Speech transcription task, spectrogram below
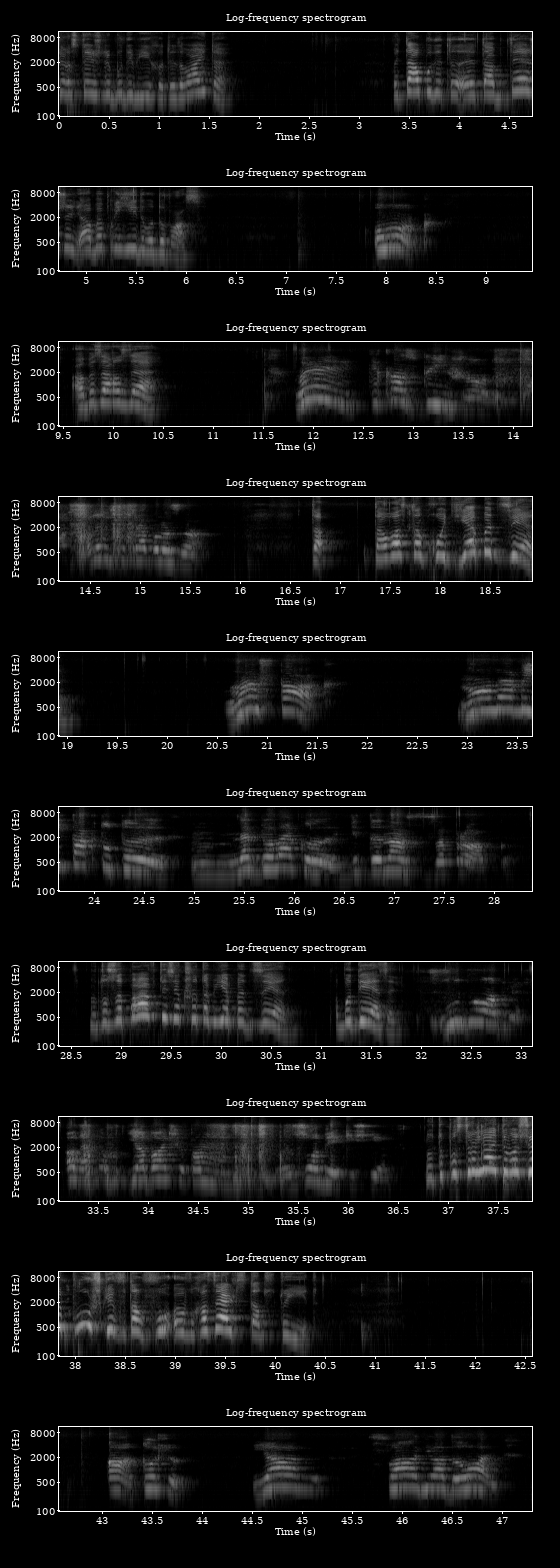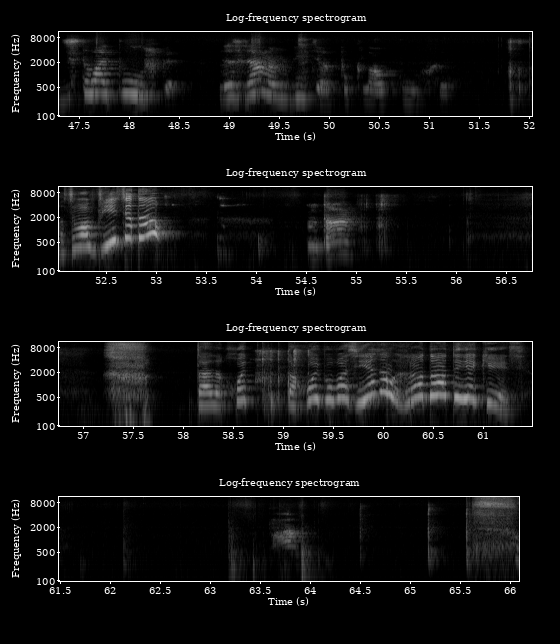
через тиждень будемо їхати, давайте. Ви там будете е, там тиждень, а ми приїдемо до вас. Ок. А ви зараз де? Ви якраз доїжджали до вас, але вже треба назад. Та, та у вас там хоч є бензин? У нас так. Ну, але ми і так тут е, недалеко від нас заправка. Ну то заправтесь, якщо там є бензин. Або дизель. Ну добре, але там я бачу там зомбі якісь є. Ну то постріляйте ваші пушки в, там, в, в газельці там стоїть. А, точно. Я Саня, давай, діставай пушки. Не зря нам Вітя поклав пушки. А це вам Вітя дав? Ну так. Та хоч, та хоч би у вас є там гранати якісь?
